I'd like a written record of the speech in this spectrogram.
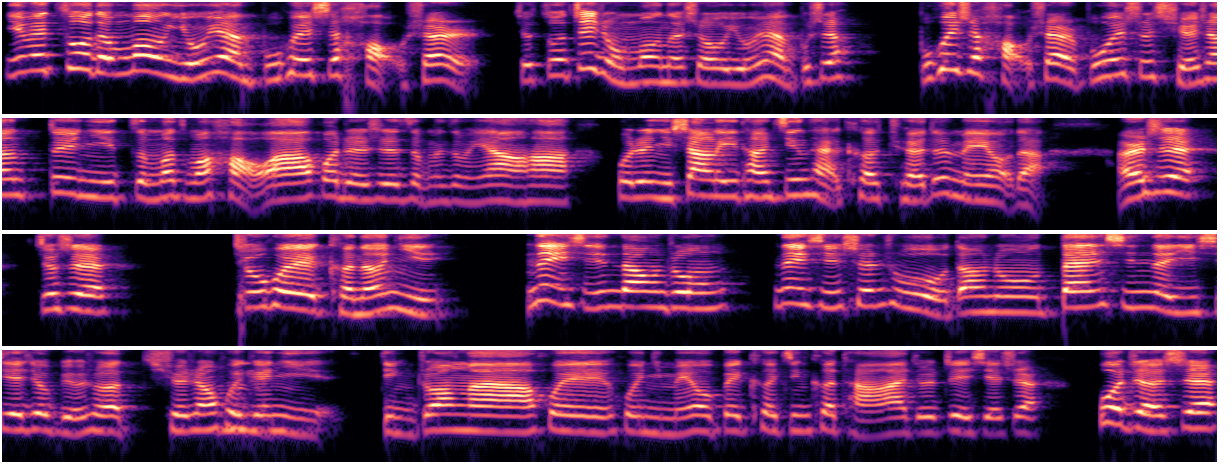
因为做的梦永远不会是好事儿，就做这种梦的时候，永远不是不会是好事儿，不会是学生对你怎么怎么好啊，或者是怎么怎么样哈，或者你上了一堂精彩课，绝对没有的，而是就是就会可能你内心当中、内心深处当中担心的一些，就比如说学生会给嗯你顶撞啊，会会你没有备课进课堂啊，就是这些事儿。或者是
